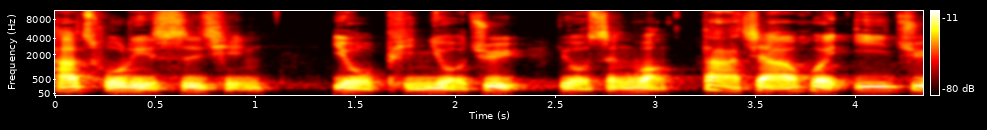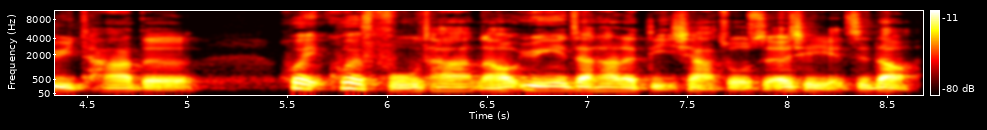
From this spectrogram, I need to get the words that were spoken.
他处理事情有凭有据有声望，大家会依据他的。会会服他，然后愿意在他的底下做事，而且也知道，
